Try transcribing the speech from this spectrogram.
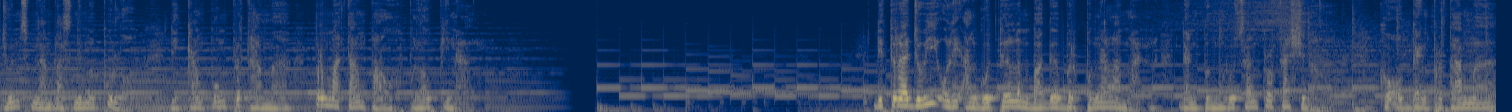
Jun 1950 di kampung pertama Permatang Pauh, Pulau Pinang. Diterajui oleh anggota lembaga berpengalaman dan pengurusan profesional, Co-op Bank pertama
